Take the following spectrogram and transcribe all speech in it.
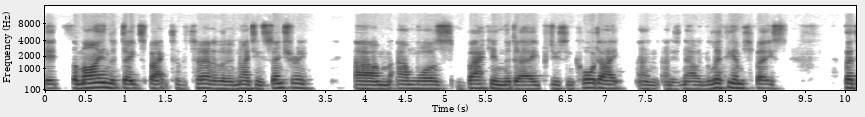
it's a mine that dates back to the turn of the 19th century. Um, and was back in the day producing cordite and, and is now in the lithium space but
